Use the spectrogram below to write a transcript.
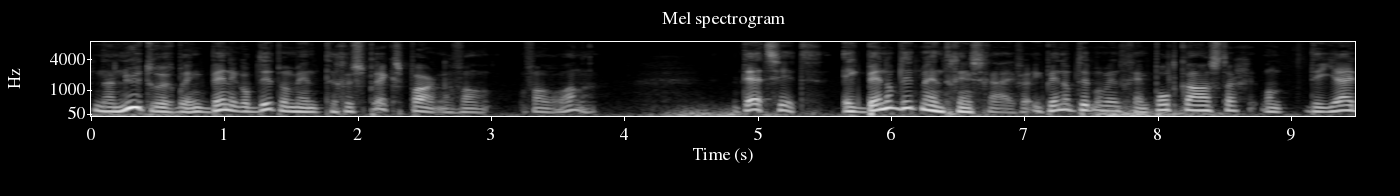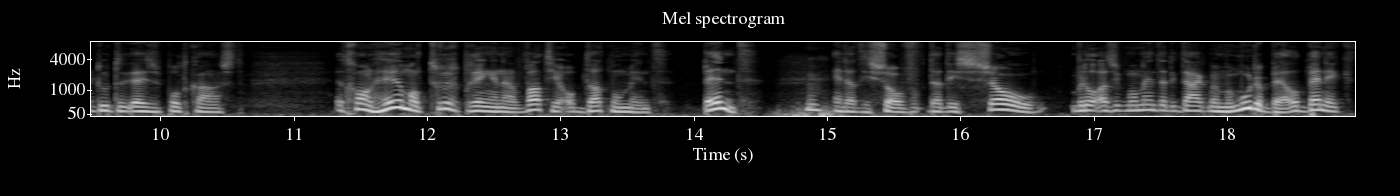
naar nu terugbrengt, ben ik op dit moment de gesprekspartner van, van Rowanne. That's it. Ik ben op dit moment geen schrijver. Ik ben op dit moment geen podcaster. Want die, jij doet deze podcast. Het gewoon helemaal terugbrengen naar wat je op dat moment bent. Hm. En dat is zo. Dat is zo ik bedoel, als ik het moment dat ik daar met mijn moeder bel, ben ik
